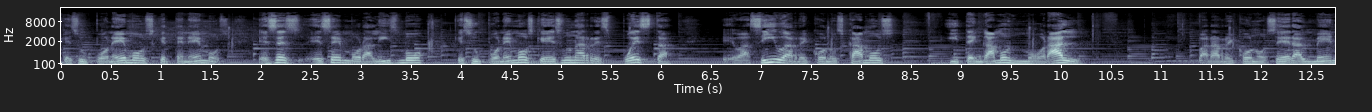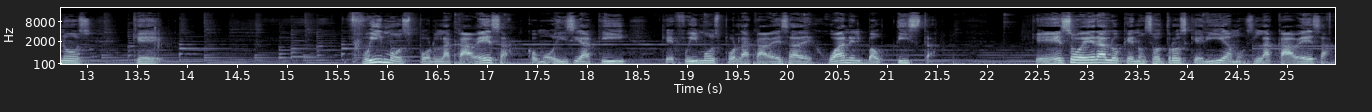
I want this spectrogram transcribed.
que suponemos que tenemos, ese, ese moralismo que suponemos que es una respuesta evasiva, reconozcamos y tengamos moral para reconocer al menos que fuimos por la cabeza, como dice aquí, que fuimos por la cabeza de Juan el Bautista, que eso era lo que nosotros queríamos, la cabeza,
